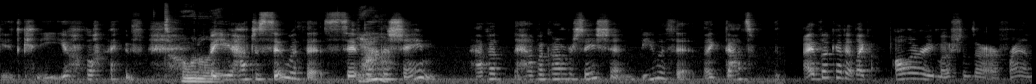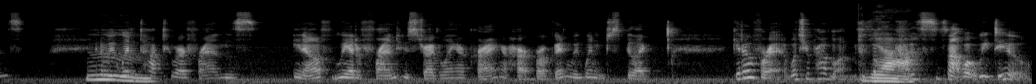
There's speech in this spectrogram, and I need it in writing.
it can eat you alive. Totally. But you have to sit with it. Sit Yeah. with the shame. Have a have a conversation. Be with it. Like that's. I look at it like all our emotions are our friends, and we wouldn't Mm. talk to our friends. You know, if we had a friend who's struggling or crying or heartbroken, we wouldn't just be like, "Get over it. What's your problem?" Yeah. that's not what we do.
